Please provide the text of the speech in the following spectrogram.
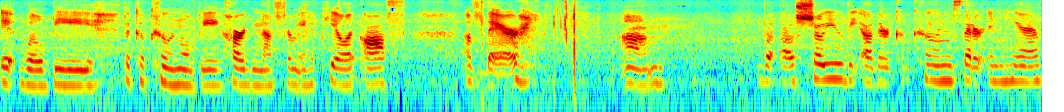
it will be, the cocoon will be hard enough for me to peel it off of there. Um, but I'll show you the other cocoons that are in here.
